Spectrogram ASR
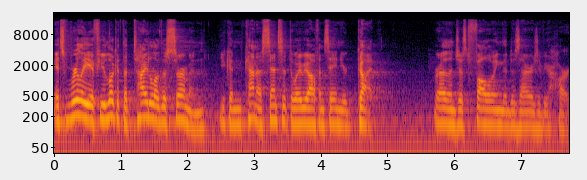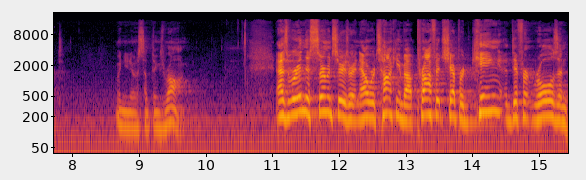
It's really, if you look at the title of the sermon, you can kind of sense it the way we often say in your gut rather than just following the desires of your heart when you know something's wrong. As we're in this sermon series right now, we're talking about prophet, shepherd, king, different roles and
